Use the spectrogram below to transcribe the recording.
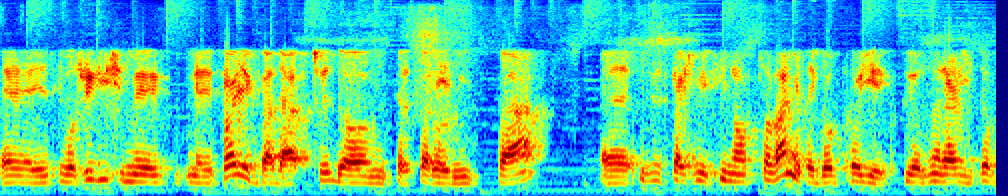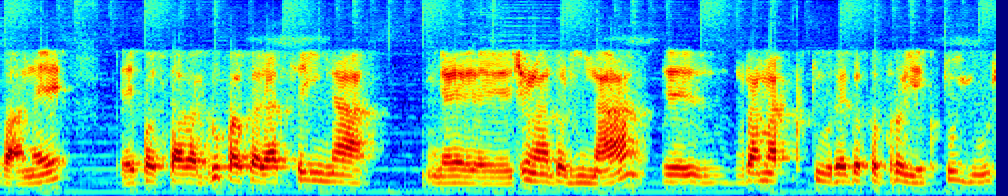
E, Złożyliśmy projekt badawczy do Ministerstwa Rolnictwa. Uzyskaliśmy finansowanie tego projektu, jest realizowany. Powstała grupa operacyjna Zielona Dolina, w ramach którego to projektu już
